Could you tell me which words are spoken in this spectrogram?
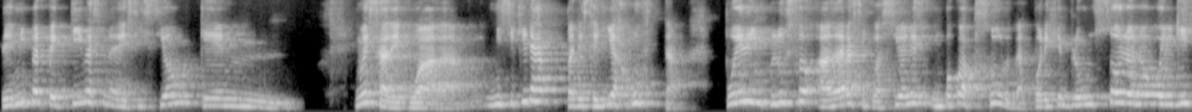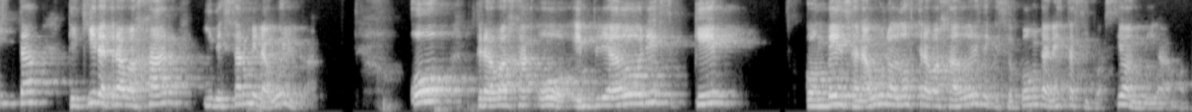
Desde mi perspectiva es una decisión que mm, no es adecuada, ni siquiera parecería justa, puede incluso dar a situaciones un poco absurdas. Por ejemplo, un solo no huelguista que quiera trabajar y desarme la huelga. O, trabaja, o empleadores que convenzan a uno o dos trabajadores de que se opongan a esta situación, digamos.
